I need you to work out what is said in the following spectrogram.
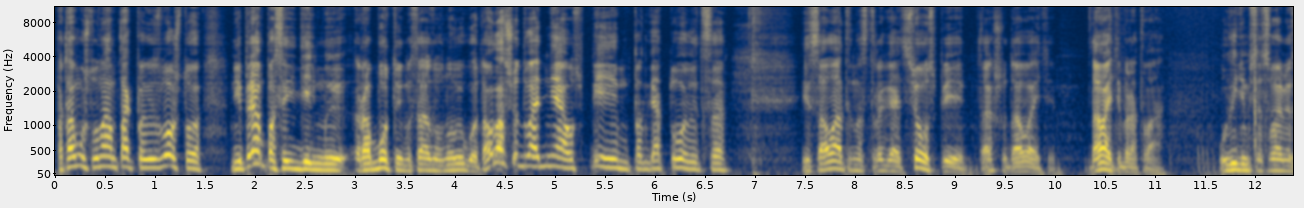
Потому что нам так повезло, что не прям последний день мы работаем и сразу в Новый год, а у нас еще два дня успеем подготовиться и салаты настрогать. Все успеем. Так что давайте. Давайте, братва. Увидимся с вами,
